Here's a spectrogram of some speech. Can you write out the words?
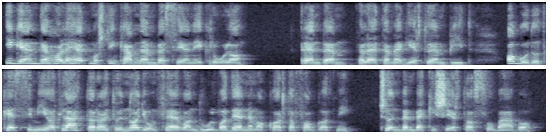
Igen, de ha lehet, most inkább nem beszélnék róla. Rendben, felelte megértően Pete. Aggódott Kessi miatt, látta rajta, hogy nagyon fel van dúlva, de nem akarta faggatni. Csöndben bekísérte a szobába.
